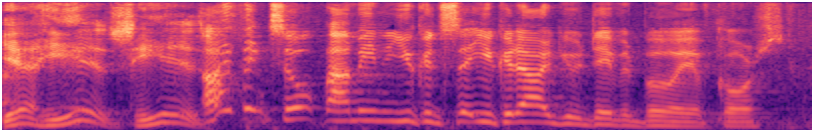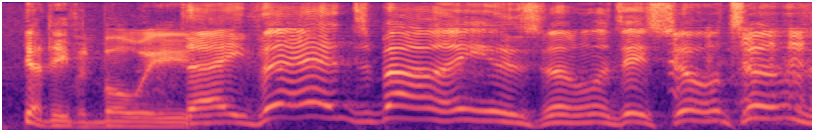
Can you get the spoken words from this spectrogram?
yeah, he is. He is. I think so. I mean, you could say you could argue David Bowie, of course. Yeah, David Bowie. David Bowie is so sort of thing.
